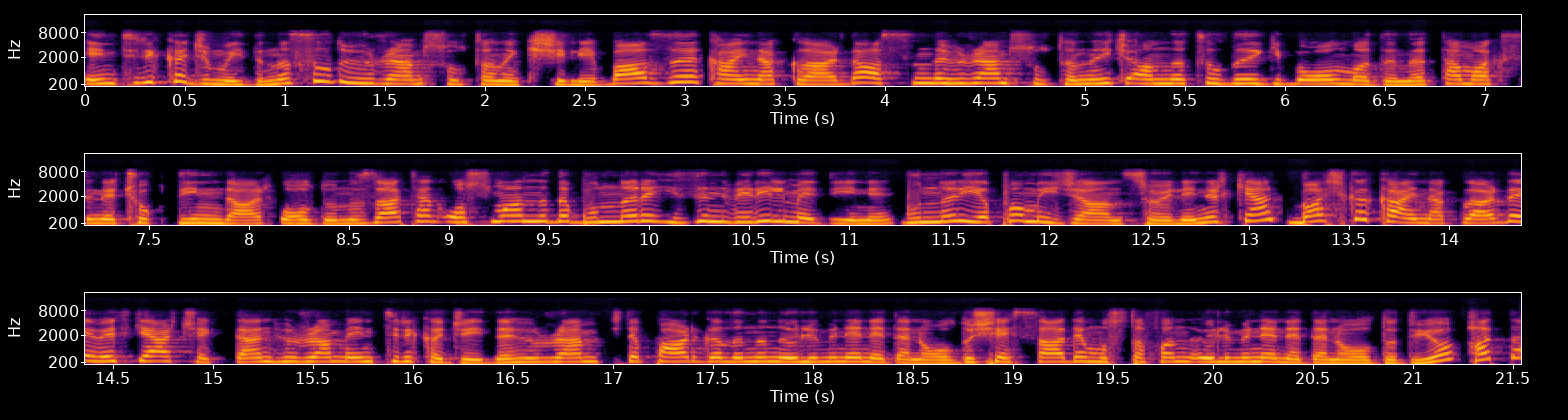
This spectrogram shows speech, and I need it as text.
entrikacı mıydı? Nasıldı Hürrem Sultan'ın kişiliği? Bazı kaynaklarda aslında Hürrem Sultan'ın hiç anlatıldığı gibi olmadığını, tam aksine çok dindar olduğunu, zaten Osmanlı'da bunlara izin verilmediğini, bunları yapamayacağını söylenirken başka kaynaklarda evet gerçekten Hürrem entrikacıydı. Hürrem işte Pargalı'nın ölümüne neden oldu. Şehzade Mustafa'nın ölümüne neden oldu diyor. Hatta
